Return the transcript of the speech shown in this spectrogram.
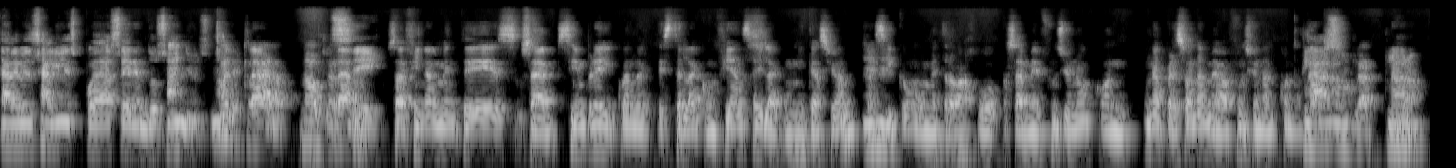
tal vez alguien les pueda hacer en dos años, ¿no? Vale, claro. No, claro. Sí. o sea, finalmente es, o sea, siempre y cuando esté la confianza y la comunicación, Ujú. así como me trabajo, o sea, me funcionó con una persona, me va a funcionar con otros. Claro, claro. claro.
